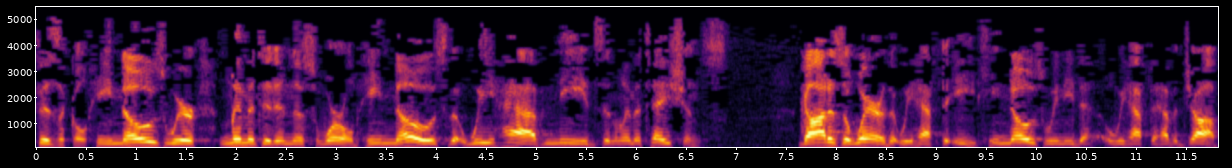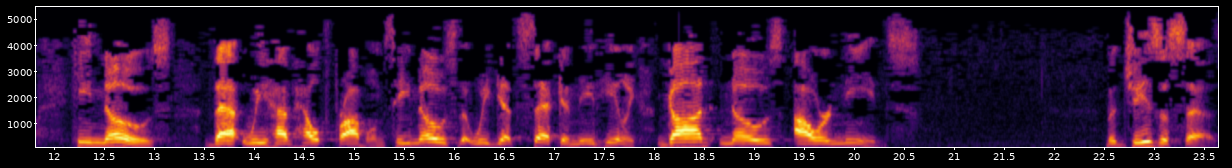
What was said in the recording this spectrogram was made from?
physical. He knows we're limited in this world. He knows that we have needs and limitations. God is aware that we have to eat. He knows we need to, we have to have a job. He knows that we have health problems. He knows that we get sick and need healing. God knows our needs. But Jesus says,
